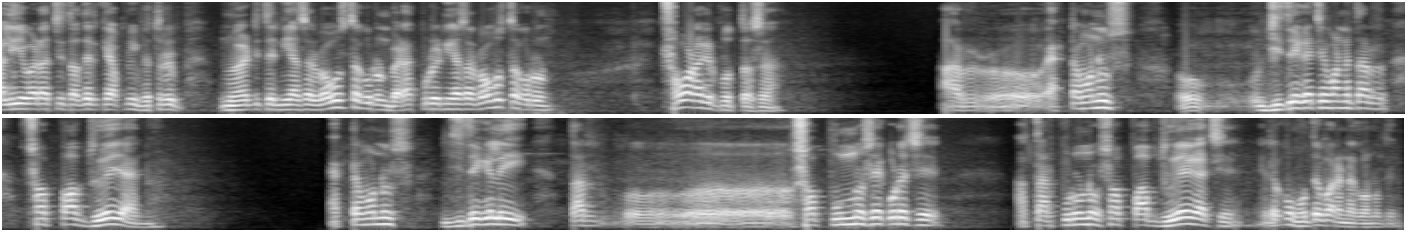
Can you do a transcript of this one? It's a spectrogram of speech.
পালিয়ে বেড়াচ্ছে, তাদেরকে আপনি ভেতরে নৈহাটিতে নিয়ে আসার ব্যবস্থা করুন, ব্যারাকপুরে নিয়ে আসার ব্যবস্থা করুন। সবার আগের প্রত্যাশা। আর একটা মানুষ জিতে গেছে মানে তার সব পাপ ধুয়ে যায় না। একটা মানুষ জিতে গেলেই তার সব পুণ্য সে করেছে আর তার পুরনো সব পাপ ধুয়ে গেছে, এরকম হতে পারে না কোনোদিন।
